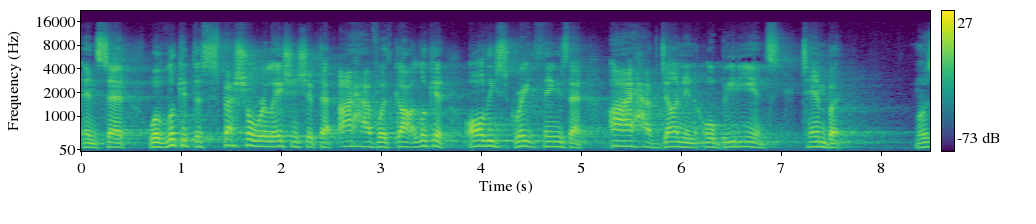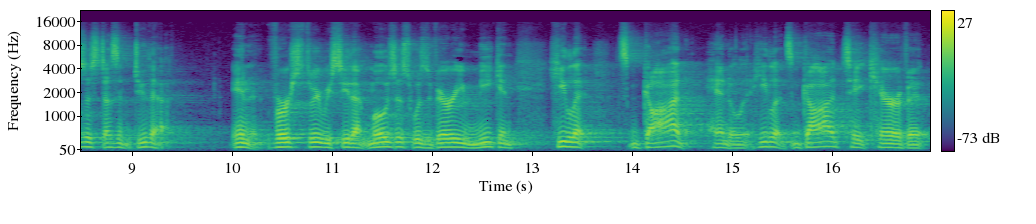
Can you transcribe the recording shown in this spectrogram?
and said, "Well, look at the special relationship that I have with God. Look at all these great things that I have done in obedience to him." But Moses doesn't do that. In verse 3, we see that Moses was very meek and he lets God handle it. He lets God take care of it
